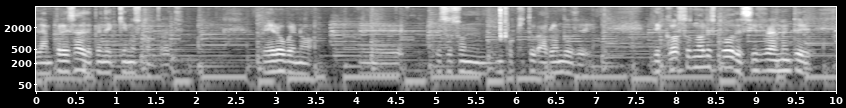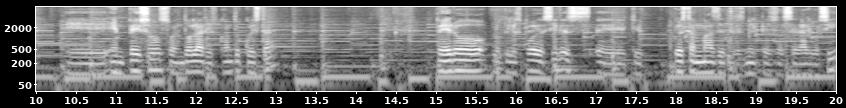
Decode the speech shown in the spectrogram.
la empresa, depende de quién nos contrate. Pero bueno, eh, eso son un poquito hablando de, de, costos, no les puedo decir realmente eh, en pesos o en dólares cuánto cuesta, pero lo que les puedo decir es que cuestan más de 3 mil pesos hacer algo así.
